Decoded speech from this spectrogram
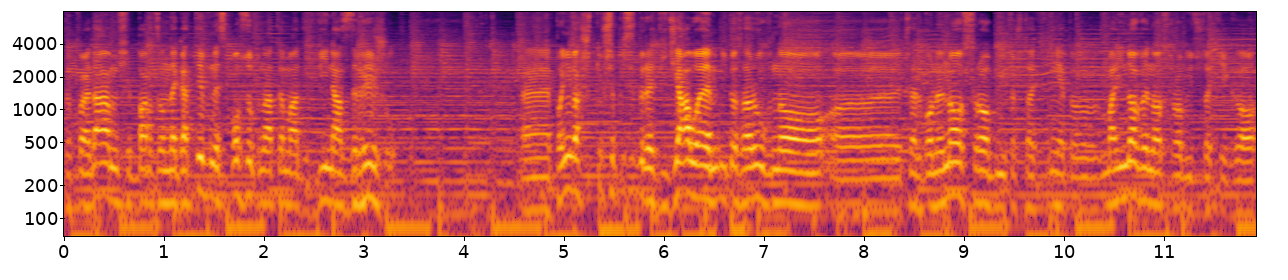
wypowiadałem się w bardzo negatywny sposób na temat wina z ryżu. E, ponieważ wszystkie przepisy, które widziałem, i to zarówno e, czerwony nos robi coś takiego, nie, to malinowy nos robi coś takiego.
